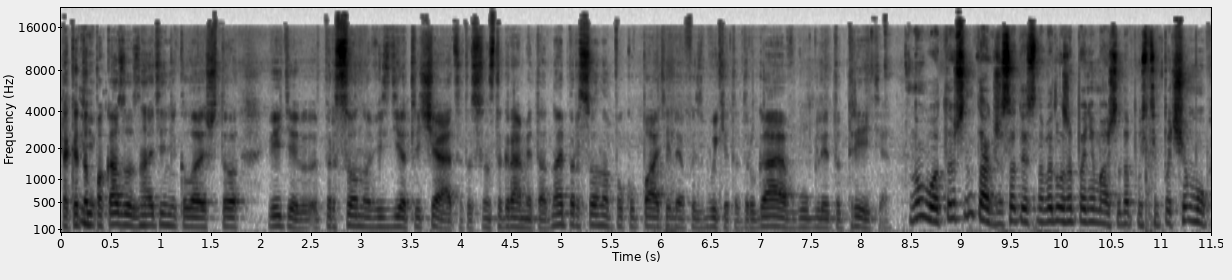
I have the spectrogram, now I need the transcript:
Так это и... показывает, знаете, Николай, что, видите, персона везде отличается. То есть в Инстаграме это одна персона покупателя, в Фейсбуке это другая, в Гугле это третья. Ну вот, точно так же. Соответственно, вы должны понимать, что, допустим, почему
